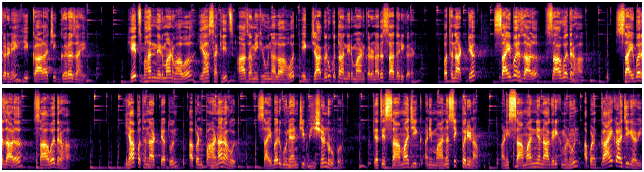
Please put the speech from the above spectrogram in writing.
करणे ही काळाची गरज आहे. हेच भान निर्माण व्हावं यासाठीच आज आम्ही घेऊन आलो आहोत एक जागरूकता निर्माण करणारं सादरीकरण. पथनाट्य सायबर जाळं सावध रहा. सायबर जाळं सावध रहा. या पथनाट्यातून आपण पाहणार आहोत सायबर गुन्ह्यांची भीषण रूपं. त्याचे सामाजिक आणि मानसिक परिणाम आणि सामान्य नागरिक म्हणून आपण काय काळजी घ्यावी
